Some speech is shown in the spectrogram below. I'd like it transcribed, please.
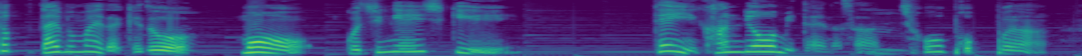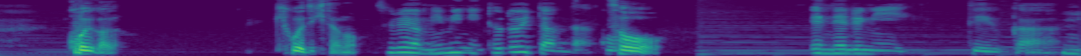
ちょっとだいぶ前だけど、もう5次元意識転移完了みたいなさ、うん超ポップな声が聞こえてきたの。それは耳に届いたんだ。こうそエネルギーっていうかう。、うん。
